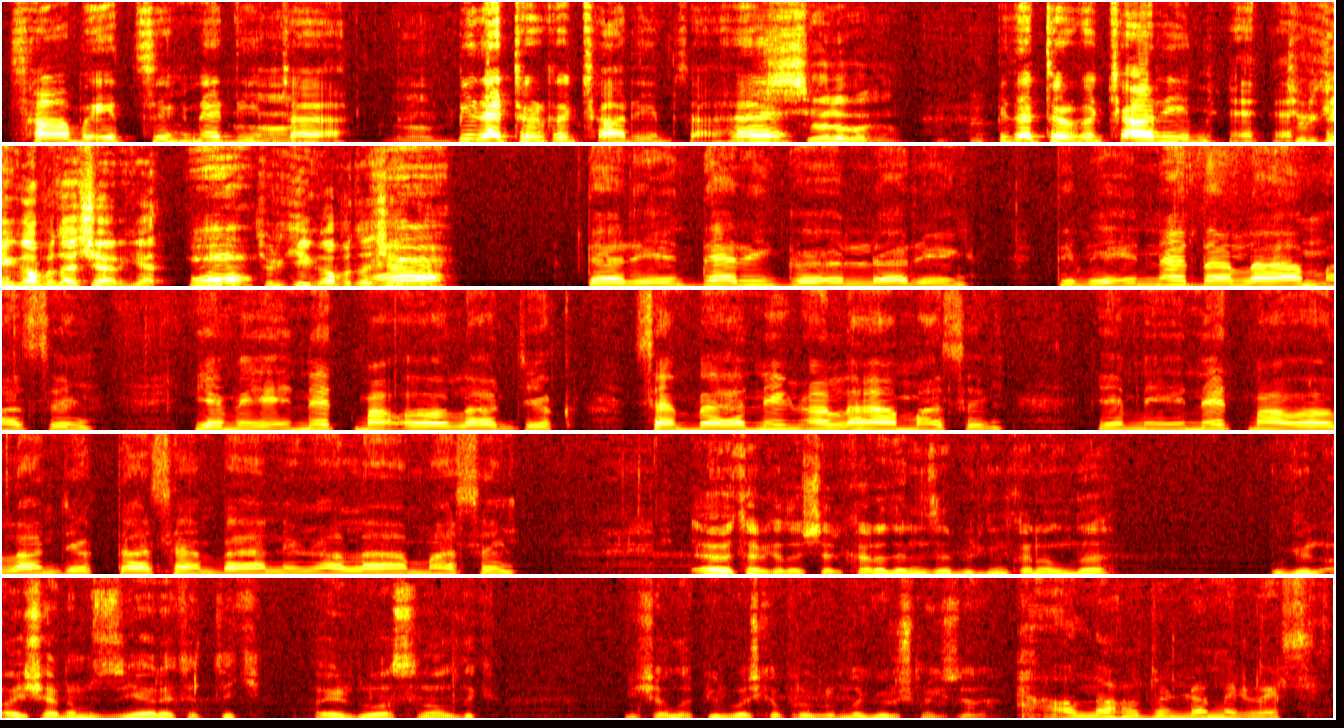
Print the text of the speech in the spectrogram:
sahibi etsin. Ne diyeyim Amin, sana? amin. Bir de türkü çağırayım sana. He? Söyle bakalım. Bir de türkü çağırayım. Türkiye kapıda çağır gel. He? Türkiye kapıda He. çağır. Derin derin göllerin dibine dalamasın. Yemin etme oğlancık sen beni alamazsın. Yemin etme oğlancık da sen beni alamazsın. Evet arkadaşlar Karadeniz'e bir gün kanalında bugün Ayşe Hanım'ızı ziyaret ettik. Hayır duasını aldık. İnşallah bir başka programda görüşmek üzere. Allah uzun ömür versin.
